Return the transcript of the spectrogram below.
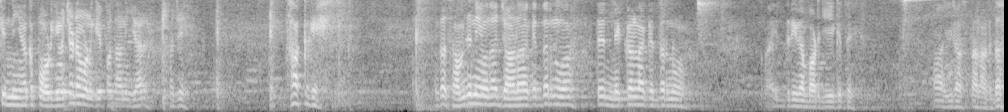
ਕਿੰਨੀਆਂ ਕੁ ਪੌੜੀਆਂ ਚੜਾਉਣਗੇ ਪਤਾ ਨਹੀਂ ਯਾਰ, ਹਜੇ ਥੱਕ ਗਏ। ਤਾਂ ਸਮਝ ਨਹੀਂ ਆਉਂਦਾ ਜਾਣਾ ਕਿੱਧਰ ਨੂੰ ਆ ਤੇ ਨਿਕਲਣਾ ਕਿੱਧਰ ਨੂੰ ਆ। ਇੱਧਰ ਹੀ ਨਾ ਵੜ ਜਾਈਏ ਕਿਤੇ। ਆਹੀ ਰਸਤਾ ਲੱਗਦਾ।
